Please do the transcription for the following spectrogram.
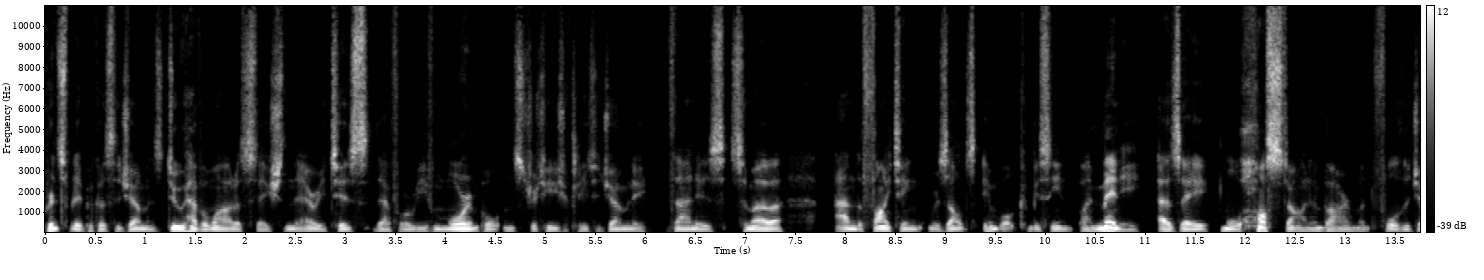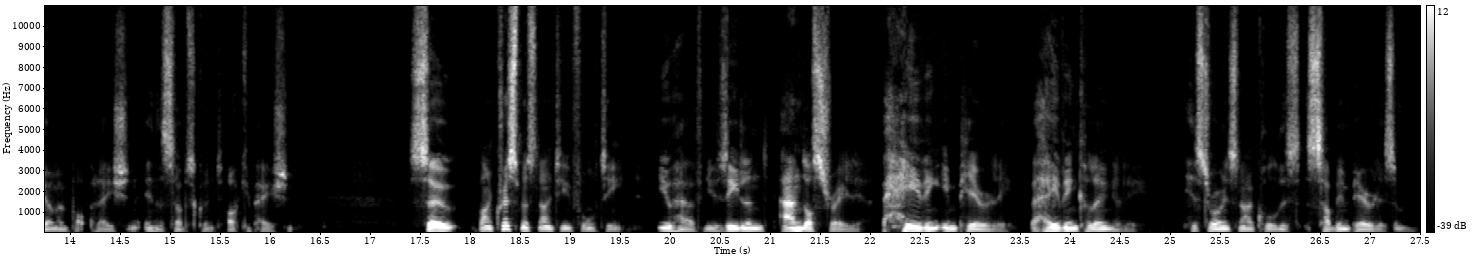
principally because the Germans do have a wireless station there. It is therefore even more important strategically to Germany than is Samoa and the fighting results in what can be seen by many as a more hostile environment for the German population in the subsequent occupation. So by Christmas 1914, you have New Zealand and Australia behaving imperially, behaving colonially. Historians now call this sub imperialism.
